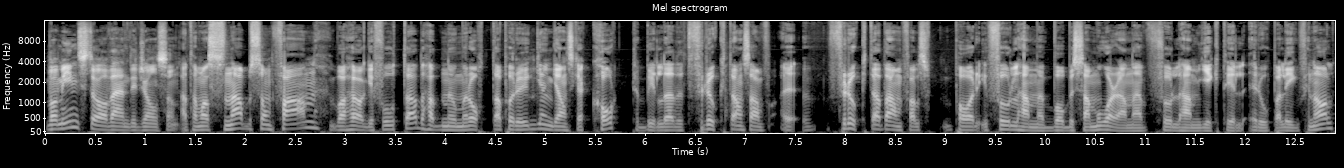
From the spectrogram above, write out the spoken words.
Vad minns du av Andy Johnson? Att han var snabb som fan, var högerfotad, hade nummer åtta på ryggen, ganska kort, bildade ett fruktans anf- eh, fruktat anfallspar i Fulham med Bobby Zamora när Fulham gick till Europa League-final.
